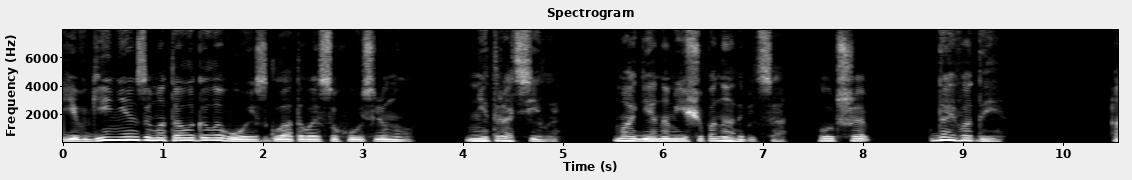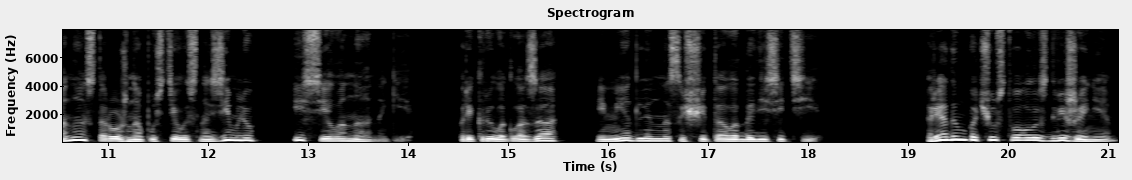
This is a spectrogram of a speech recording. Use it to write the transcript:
Евгения замотала головой, сглатывая сухую слюну. «Не трать силы. Магия нам еще понадобится. Лучше дай воды». Она осторожно опустилась на землю и села на ноги, прикрыла глаза и медленно сосчитала до десяти. Рядом почувствовалось движение,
